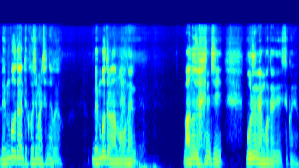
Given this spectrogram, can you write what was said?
멤버들한테 거짓말 쳤냐고요? 멤버들은 아마 오늘 만우절인지 모르는 멤버들도 있을걸요?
